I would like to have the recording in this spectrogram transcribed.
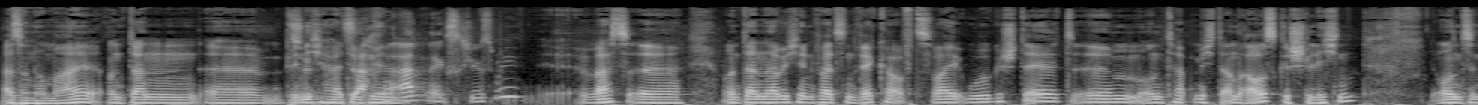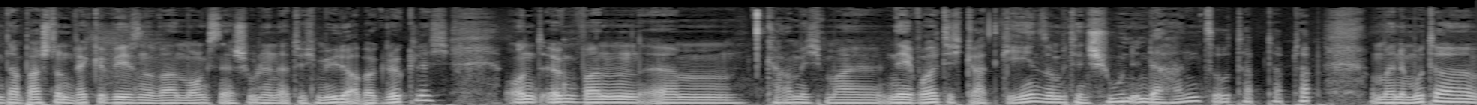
Also normal. Und dann äh, bin ich halt Sachen irgendwie- an, excuse me? was äh, und dann habe ich jedenfalls einen Wecker auf 2 Uhr gestellt ähm, und habe mich dann rausgeschlichen und sind dann ein paar Stunden weg gewesen und waren morgens in der Schule natürlich müde, aber glücklich und irgendwann ähm, kam ich mal, nee, wollte ich gerade gehen, so mit den Schuhen in der Hand, so tap, tap, tap und meine Mutter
